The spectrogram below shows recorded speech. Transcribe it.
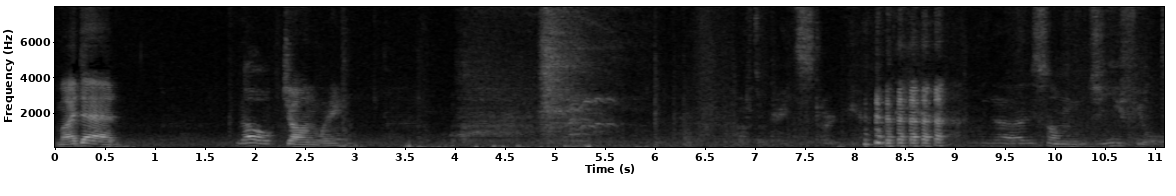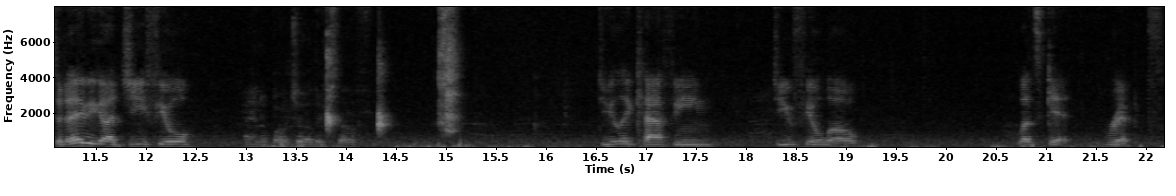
My dad, No. John Wayne. Off to a great start. Yeah, some G Fuel. Today we got G Fuel. And a bunch of other stuff. Do you like caffeine? Do you feel low? Let's get ripped.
